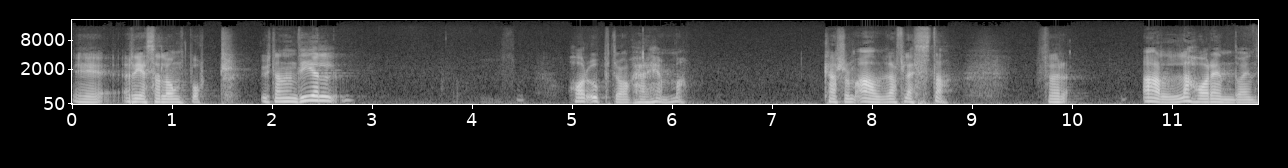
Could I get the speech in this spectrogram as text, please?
eh, resa långt bort utan en del har uppdrag här hemma. Kanske de allra flesta. För alla har ändå en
